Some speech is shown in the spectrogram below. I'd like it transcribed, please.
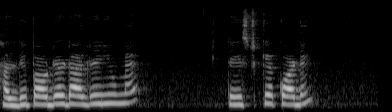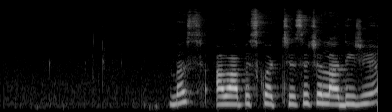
हल्दी पाउडर डाल रही हूँ मैं टेस्ट के अकॉर्डिंग बस, अब आप इसको अच्छे से चला दीजिए।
